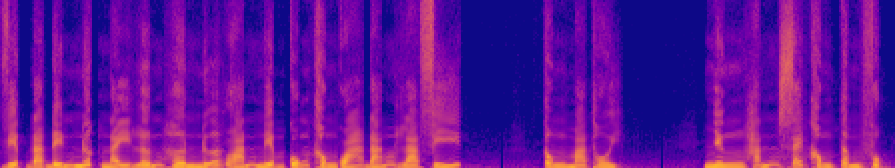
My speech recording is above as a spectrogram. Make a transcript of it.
Việc đã đến nước này lớn hơn nữa oán niệm cũng không quá đáng là phí. Công mà thôi. Nhưng hắn sẽ không tâm phục.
